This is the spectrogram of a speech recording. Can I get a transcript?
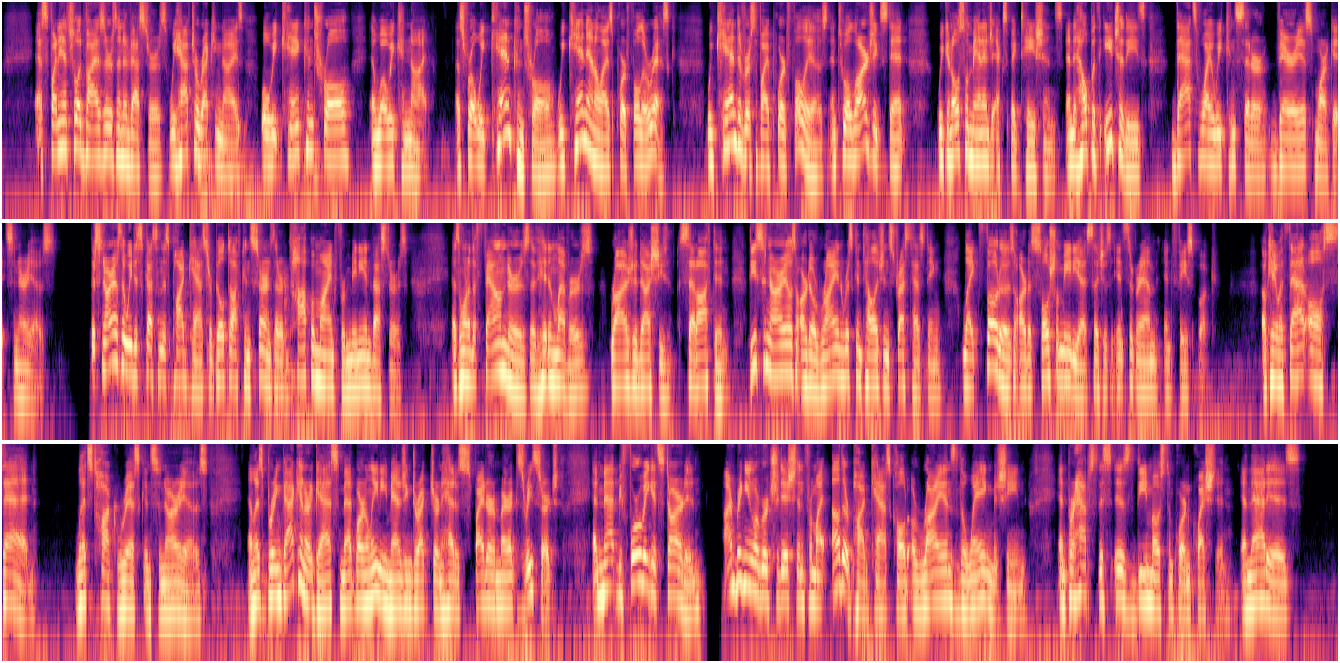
As financial advisors and investors, we have to recognize what we can control and what we cannot. As for what we can control, we can analyze portfolio risk. We can diversify portfolios, and to a large extent, we can also manage expectations. And to help with each of these, that's why we consider various market scenarios. The scenarios that we discuss in this podcast are built off concerns that are top of mind for many investors. As one of the founders of Hidden Levers, Raj Udeshi said often, these scenarios are to Orion risk intelligence stress testing, like photos are to social media such as Instagram and Facebook. Okay, with that all said, let's talk risk and scenarios. And let's bring back in our guest, Matt Bartolini, Managing Director and Head of SPDR Americas Research. And Matt, before we get started, I'm bringing over a tradition from my other podcast called Orion's The Weighing Machine. And perhaps this is the most important question, and that is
